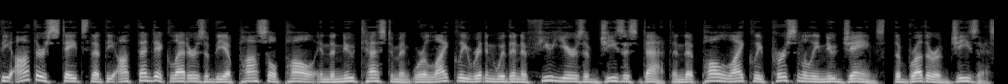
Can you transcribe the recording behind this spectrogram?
The author states that the authentic letters of the Apostle Paul in the New Testament were likely written within a few years of Jesus' death and that Paul likely personally knew James, the brother of Jesus.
